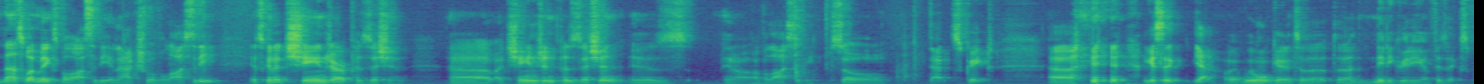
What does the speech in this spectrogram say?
That's what makes velocity an actual velocity. It's going to change our position. Uh, a change in position is you know a velocity. So that's great. Uh, I guess it, yeah, we won't get into the, the nitty gritty of physics.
